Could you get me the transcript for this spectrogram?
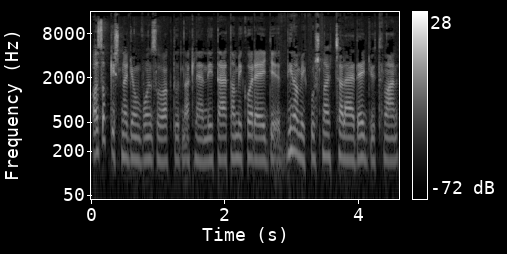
azok is nagyon vonzóak tudnak lenni. Tehát amikor egy dinamikus nagy család együtt van,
